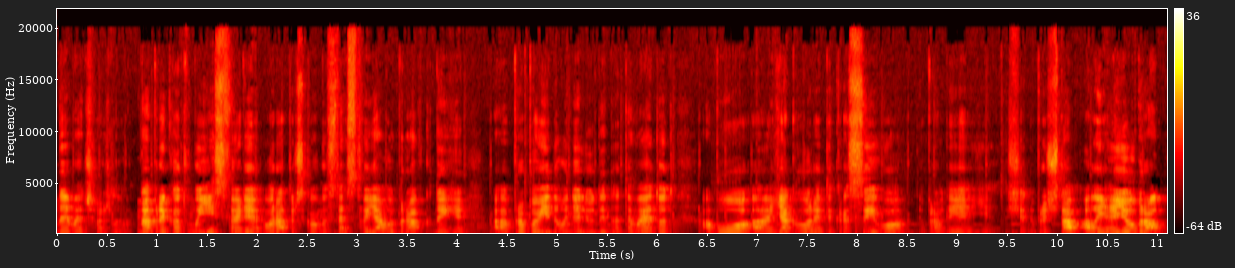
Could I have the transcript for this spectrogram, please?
не менш важлива. Наприклад, в моїй сфері ораторського мистецтва я вибирав книги проповідування, людина та метод, або як говорити красиво. Правда, я її ще не прочитав, але я її обрав.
